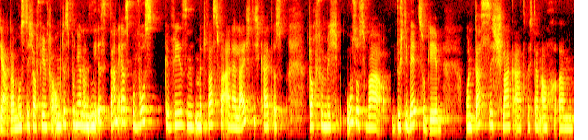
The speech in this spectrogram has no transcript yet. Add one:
ja, da musste ich auf jeden Fall umdisponieren. Und mir ist dann erst bewusst gewesen, mit was für einer Leichtigkeit es doch für mich Usus war, durch die Welt zu gehen. Und das sich schlagartig dann auch ähm,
